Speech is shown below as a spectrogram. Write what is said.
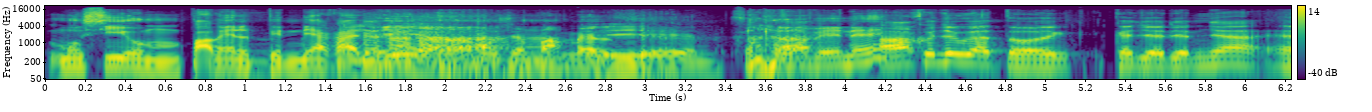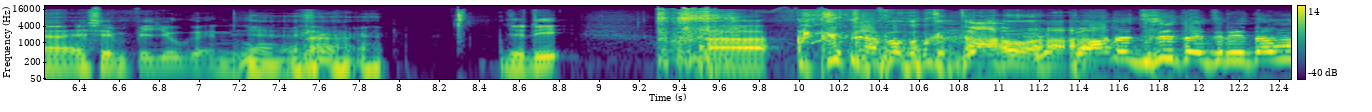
museum Pak Melvin ya kan. Iya, museum Pak Melvin. Kalau Bene? Aku juga tuh kejadiannya eh, SMP juga ini. Iya. Nah, jadi eh, kenapa kok ketawa? Gak ada cerita-ceritamu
